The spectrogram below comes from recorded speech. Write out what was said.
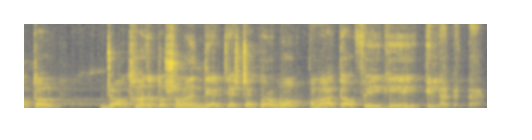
উত্তর যথাযথ সময় দেওয়ার চেষ্টা করব। আমার তৌফিকি ইল্লা বিল্লাহ।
